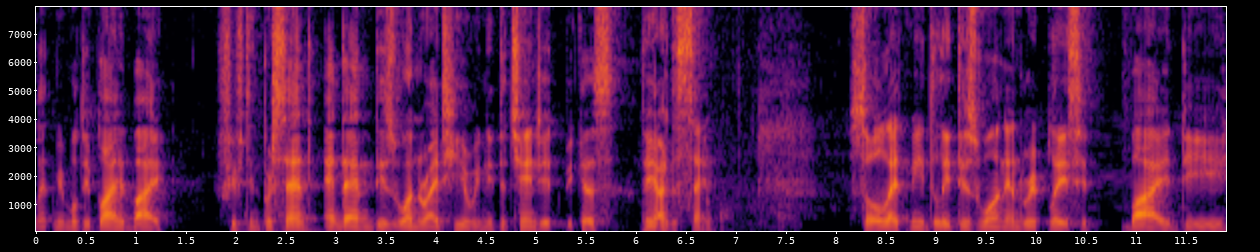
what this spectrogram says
let me multiply it by 15% and then this one right here we need to change it because they are the same. So let me delete this one and replace it by the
